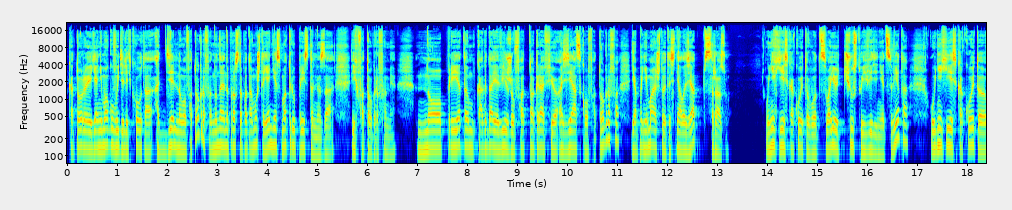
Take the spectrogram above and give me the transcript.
который я не могу выделить какого-то отдельного фотографа, ну, наверное, просто потому, что я не смотрю пристально за их фотографами. Но при этом, когда я вижу фотографию азиатского фотографа, я понимаю, что это снял азиат сразу. У них есть какое-то вот свое чувство и видение цвета, у них есть какой-то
